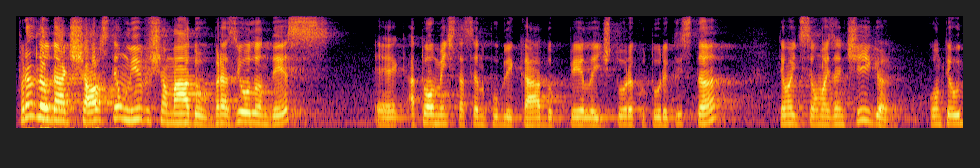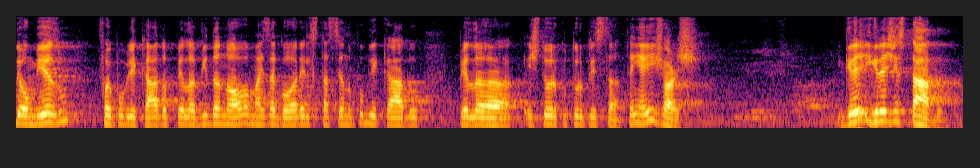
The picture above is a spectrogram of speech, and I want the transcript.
Franz Leonard Charles tem um livro chamado Brasil Holandês, é, atualmente está sendo publicado pela editora Cultura Cristã, tem uma edição mais antiga, conteúdo é o mesmo, foi publicado pela Vida Nova, mas agora ele está sendo publicado pela Editora Cultura Cristã. Tem aí, Jorge? Igreja, Igreja Estado.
